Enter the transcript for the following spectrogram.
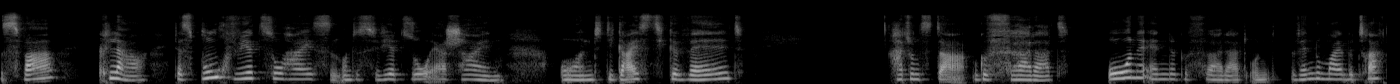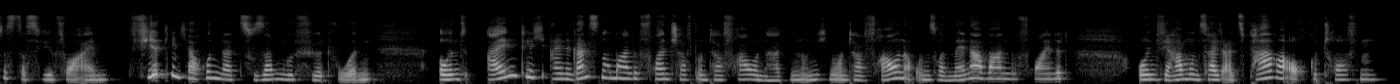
Es war klar, das Buch wird so heißen und es wird so erscheinen. Und die geistige Welt hat uns da gefördert, ohne Ende gefördert. Und wenn du mal betrachtest, dass wir vor einem Vierteljahrhundert zusammengeführt wurden und eigentlich eine ganz normale Freundschaft unter Frauen hatten und nicht nur unter Frauen, auch unsere Männer waren befreundet. Und wir haben uns halt als Paare auch getroffen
